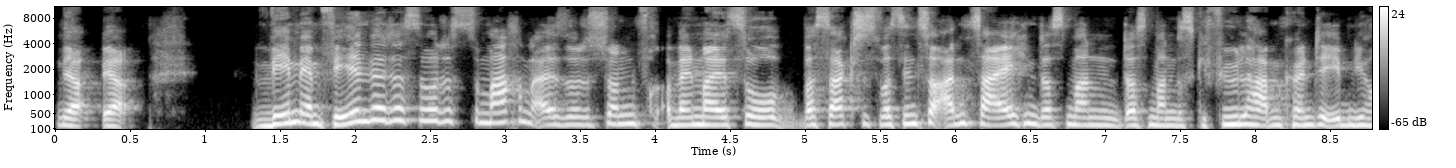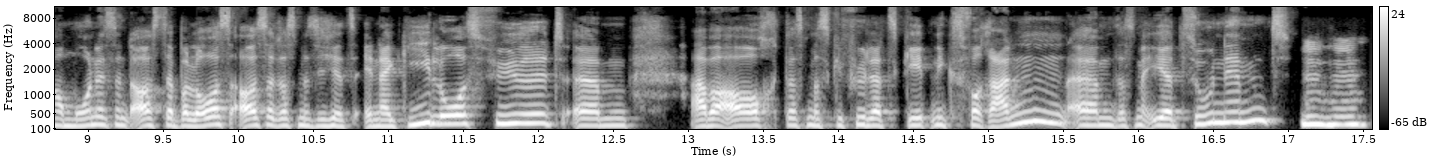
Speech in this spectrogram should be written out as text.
Ja, ja. Wem empfehlen wir das so, das zu machen? Also das ist schon, wenn man jetzt so, was sagst du, was sind so Anzeichen, dass man, dass man das Gefühl haben könnte, eben die Hormone sind aus der Balance, außer dass man sich jetzt energielos fühlt, ähm, aber auch, dass man das Gefühl hat, es geht nichts voran, ähm, dass man eher zunimmt. Mhm,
